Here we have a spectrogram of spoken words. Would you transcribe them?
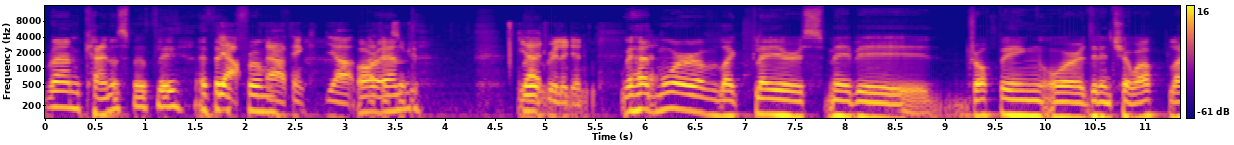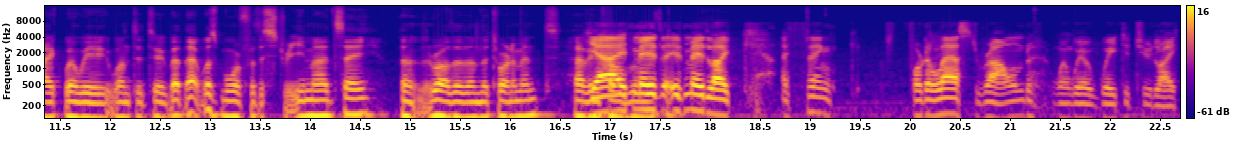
ran kind of smoothly, I think, yeah, from I think yeah, our I think so end. too. Yeah, we- it really did. We had Yeah. more of like players maybe dropping or didn't show up like when we wanted to, but that was more for the stream, I'd say, uh, rather than the tournament. Having Yeah, it made it made like I think for the last round when we waited to like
